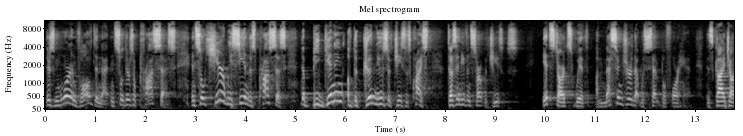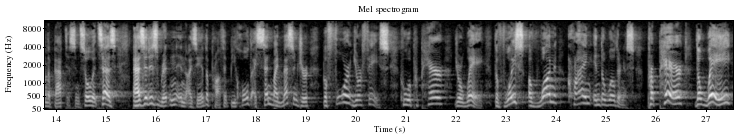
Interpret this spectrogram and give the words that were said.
There's more involved in that. And so there's a process. And so here we see in this process the beginning of the good news of Jesus Christ doesn't even start with Jesus. It starts with a messenger that was sent beforehand, this guy, John the Baptist. And so it says, As it is written in Isaiah the prophet, Behold, I send my messenger before your face, who will prepare your way. The voice of one crying in the wilderness, Prepare the way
